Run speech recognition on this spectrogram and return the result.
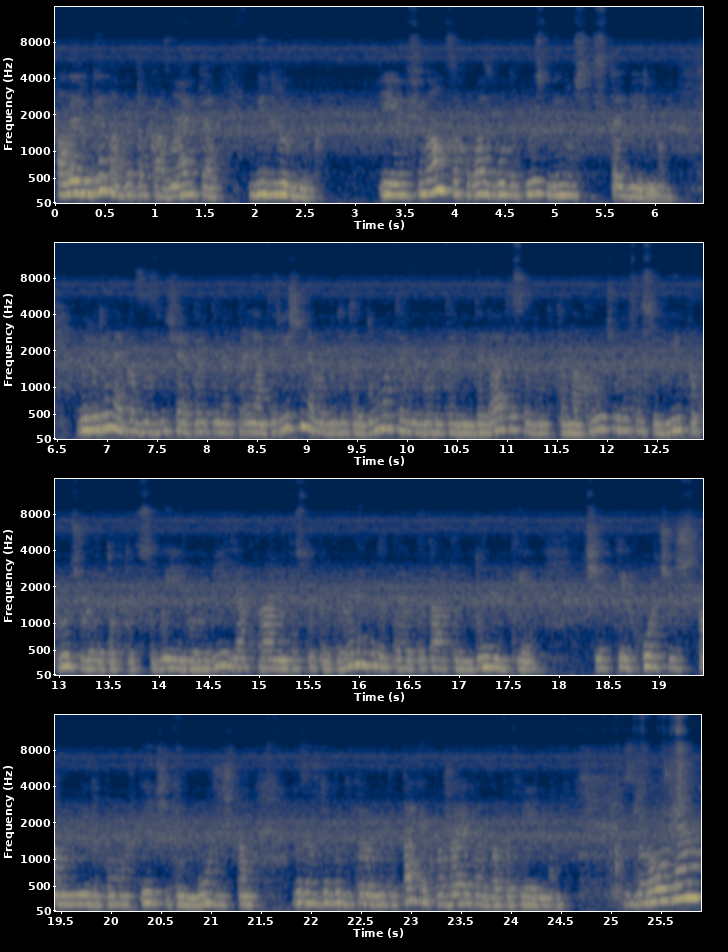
Але людина, ви така, знаєте, відлюдник. І в фінансах у вас буде плюс-мінус стабільно. Ви людина, яка зазвичай перед тим, як прийняти рішення, ви будете думати, ви будете накручувати собі, прокручувати, тобто в своїй голові, як правильно поступити. Ви не будете питати думки, чи ти хочеш там мені допомогти, чи ти можеш там. Ви завжди будете робити так, як вважаєте за потрібне. Здоров'я.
